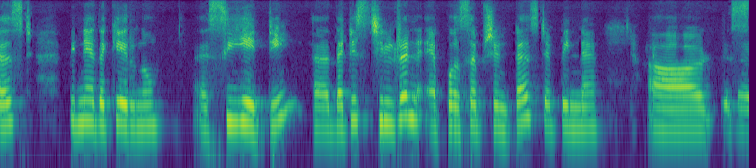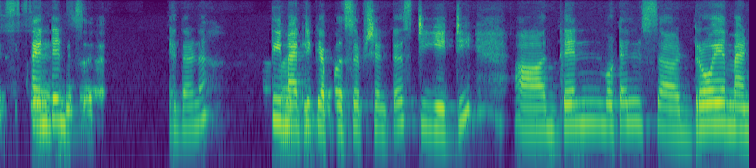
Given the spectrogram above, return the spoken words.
test പിന്നെ ഏതൊക്കെയായിരുന്നു? C A T that is children perception test പിന്നെ സെന്റൻസ് ഏതാണ്? Thematic perception test T A T then what else draw a man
